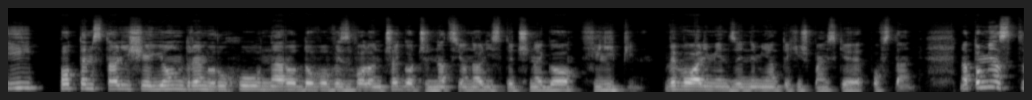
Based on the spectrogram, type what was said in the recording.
i potem stali się jądrem ruchu narodowo-wyzwoleńczego czy nacjonalistycznego Filipin. Wywołali m.in. antyhiszpańskie powstanie. Natomiast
